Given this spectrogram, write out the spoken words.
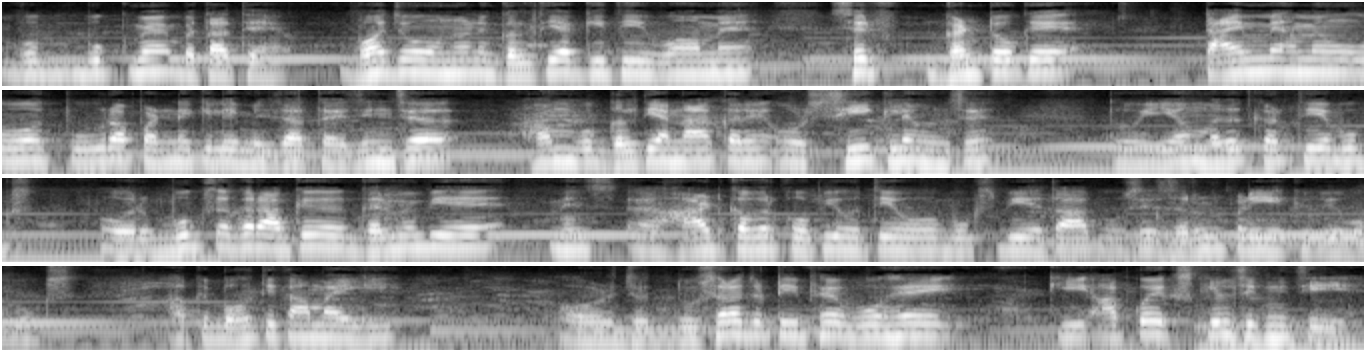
वो बुक में बताते हैं। वह जो उन्होंने गलतियाँ की थी, वह हमें सिर्फ़ घंटों के टाइम में हमें वो पूरा पढ़ने के लिए मिल जाता है। जिनसे हम वो गलतियाँ ना करें और सीख लें उनसे तो यह मदद करती है बुक्स और बुक्स अगर आपके घर में भी है मीन्स हार्ड कवर कॉपी होती है, वो बुक्स भी है तो आप उसे ज़रूर पढ़िए, क्योंकि वो बुक्स आपके बहुत ही काम आएगी। और जो दूसरा जो टिप है वो है कि आपको एक स्किल सीखनी चाहिए।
